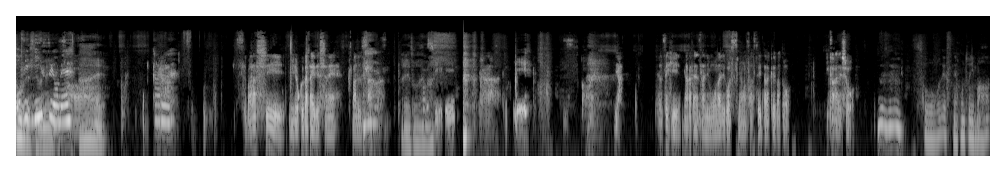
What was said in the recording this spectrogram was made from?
帯ね。いいっすよね。はい。わかる。素晴らしい魅力語りでしたね、マルズさん。いやありがとうございます。い。ーすごい。いや、じゃあぜひ中谷さんにも同じご質問をさせていただければと。いかがでしょう？んうん。そうですね、本当に今、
